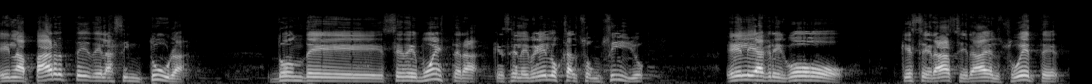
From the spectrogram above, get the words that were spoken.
en la parte de la cintura donde se demuestra que se le ve los calzoncillos. Él le agregó, ¿qué será? Será el suéter.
